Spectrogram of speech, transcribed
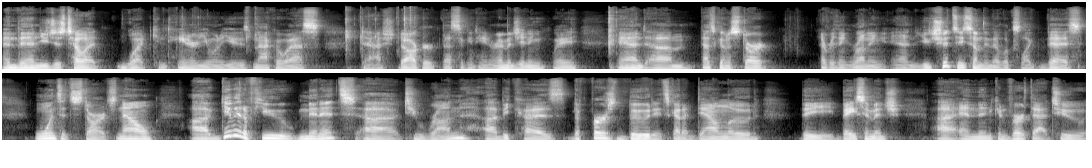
And then you just tell it what container you want to use, Mac OS dash Docker. That's the container image anyway, and um, that's going to start everything running. And you should see something that looks like this once it starts. Now uh, give it a few minutes uh, to run uh, because the first boot, it's got to download the base image uh, and then convert that to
